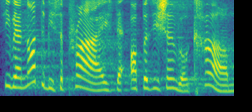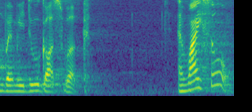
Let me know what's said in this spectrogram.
See, we are not to be surprised that opposition will come when we do God's work. And why so?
